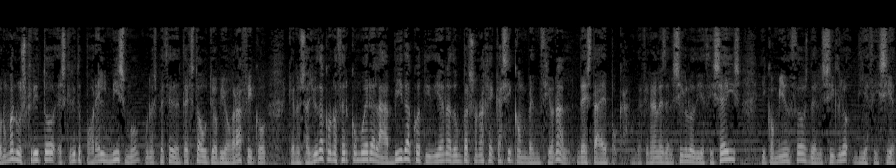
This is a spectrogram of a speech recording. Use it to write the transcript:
por un manuscrito escrito por él mismo, una especie de texto autobiográfico que nos ayuda a conocer cómo era la vida cotidiana de un personaje casi convencional de esta época, de finales del siglo XVI y comienzos del siglo XVII.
